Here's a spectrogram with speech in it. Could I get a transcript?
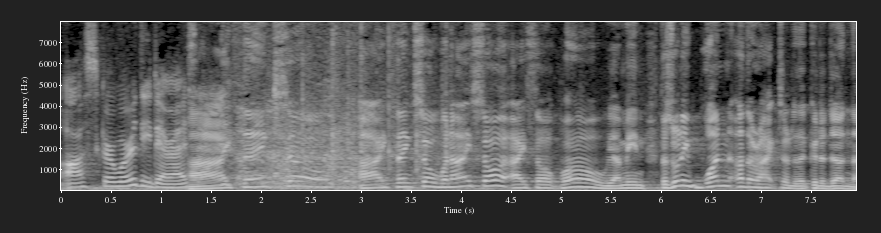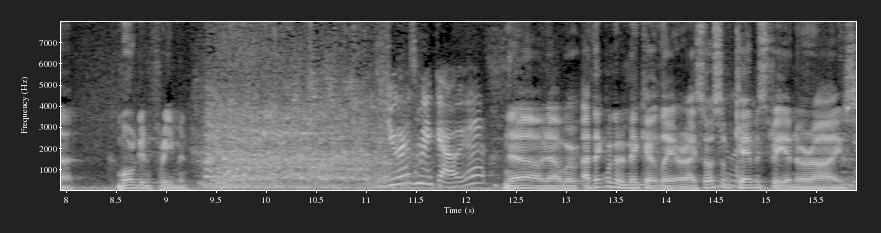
Oscar worthy, dare I say. I think so. I think so. When I saw it, I thought, whoa. I mean, there's only one other actor that could have done that Morgan Freeman. Did you guys make out yet? No, no, we're, I think we're going to make out later. I saw some Really? chemistry in her eyes.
